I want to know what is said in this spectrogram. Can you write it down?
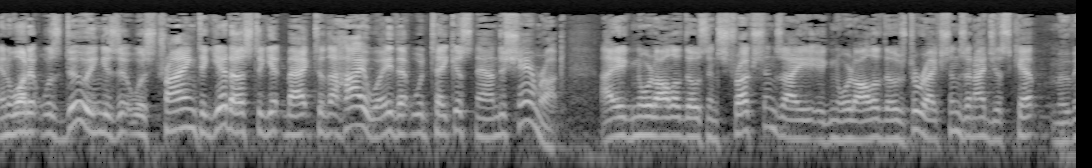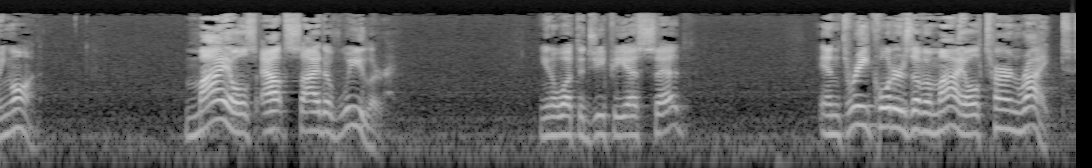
And what it was doing is it was trying to get us to get back to the highway that would take us down to Shamrock. I ignored all of those instructions, I ignored all of those directions, and I just kept moving on. Miles outside of Wheeler, you know what the GPS said? In three quarters of a mile, turn right.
